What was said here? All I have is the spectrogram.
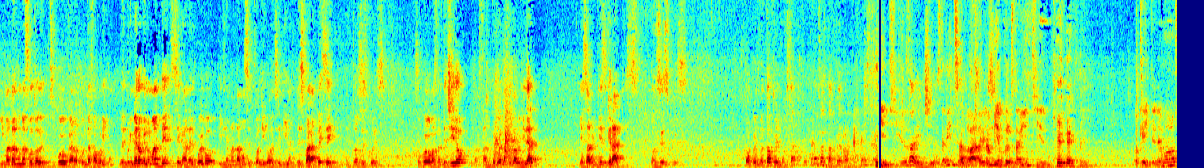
y mandando una foto de su juego cara oculta favorita. El primero que lo mande se gana el juego y le mandamos el código enseguida. Es para PC, entonces pues es un juego bastante chido, bastante buena jugabilidad. Ya saben, es gratis. Entonces pues tópenlo, tópenlo, está, está, está perro. Está bien chido. Está bien chido. Está bien salvaje también, pero está bien chido. ok, tenemos.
